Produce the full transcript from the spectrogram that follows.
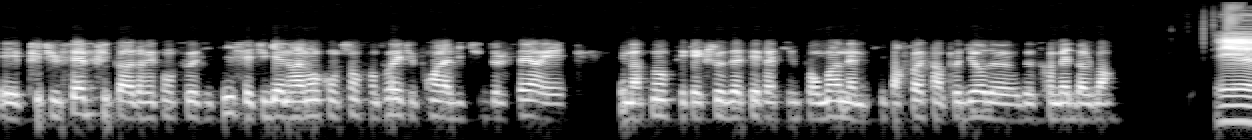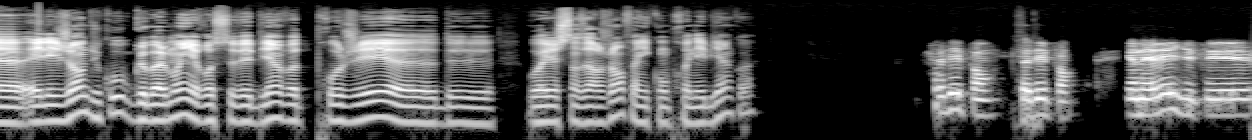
Et plus tu le fais, plus tu as de réponses positives et tu gagnes vraiment confiance en toi et tu prends l'habitude de le faire. Et, et maintenant, c'est quelque chose d'assez facile pour moi, même si parfois c'est un peu dur de, de, se remettre dans le bain. Et, euh, et, les gens, du coup, globalement, ils recevaient bien votre projet euh, de voyage sans argent? Enfin, ils comprenaient bien, quoi? Ça dépend, ça dépend. Il y en avait, ils étaient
